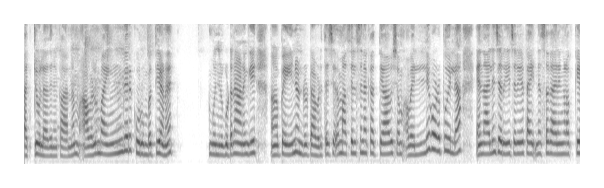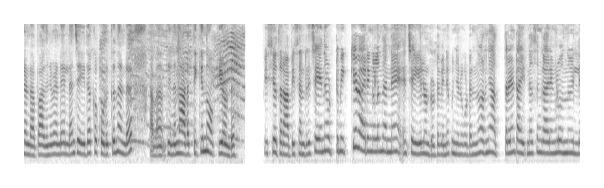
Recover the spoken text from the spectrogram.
പറ്റൂല അതിന്. കാരണം അവളും ഭയങ്കര കുറുമ്പത്തിയാണ്. കുഞ്ഞിക്കുട്ടനാണെങ്കിൽ പെയിൻ ഉണ്ട് കേട്ടോ അവിടുത്തെ മസിൽസിനൊക്കെ അത്യാവശ്യം വലിയ കുഴപ്പമില്ല. എന്നാലും ചെറിയ ചെറിയ ടൈറ്റ്നെസ് കാര്യങ്ങളൊക്കെ ഉണ്ട് അപ്പോൾ അതിന് വേണ്ടി എല്ലാം ചെയ്തൊക്കെ കൊടുക്കുന്നുണ്ട്. പിന്നെ നടത്തിക്കുന്നൊക്കെയുണ്ട് ഫിസിയോതെറാപ്പി സെന്ററിൽ ചെയ്യുന്ന ഒട്ടുമിക്ക കാര്യങ്ങളും തന്നെ ചെയ്യലുണ്ട് കേട്ടോ. പിന്നെ കുഞ്ഞിനുകുട്ടൻ എന്ന് പറഞ്ഞാൽ അത്രയും ടൈറ്റ്നസ്സും കാര്യങ്ങളും ഒന്നുമില്ല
